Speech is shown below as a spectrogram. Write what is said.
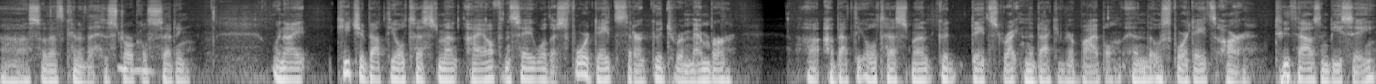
Uh, so that's kind of the historical setting. When I teach about the Old Testament, I often say, well, there's four dates that are good to remember uh, about the Old Testament, good dates right in the back of your Bible. And those four dates are 2000 BC,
